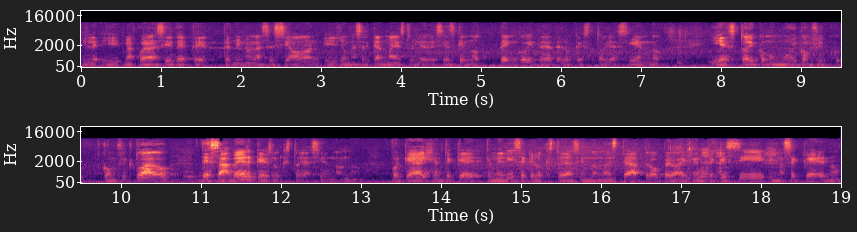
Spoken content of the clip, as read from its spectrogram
Y, le- y me acuerdo así de, de- terminó la sesión y yo me acerqué al maestro y le decía, es que no tengo idea de lo que estoy haciendo. y estoy como muy conflic- conflictuado de saber qué es lo que estoy haciendo, ¿no? Porque hay gente que, que me dice que lo que estoy haciendo no es teatro, pero hay gente que sí y no sé qué, ¿no?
